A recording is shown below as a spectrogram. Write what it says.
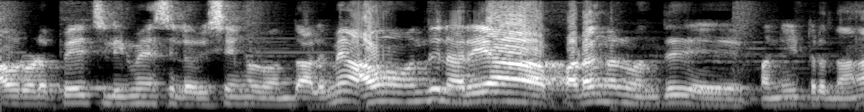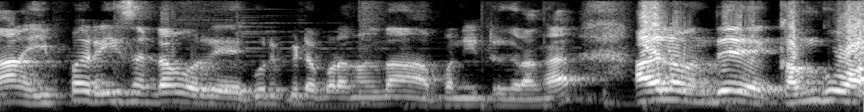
அவரோட பேச்சிலையுமே சில விஷயங்கள் வந்தாலுமே அவங்க வந்து நிறையா படங்கள் வந்து பண்ணிகிட்டு இருந்தாங்க. ஆனால் இப்போ ரீசெண்டாக ஒரு குறிப்பிட்ட படங்கள் தான் பண்ணிகிட்டு இருக்கிறாங்க அதில் வந்து கங்குவா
